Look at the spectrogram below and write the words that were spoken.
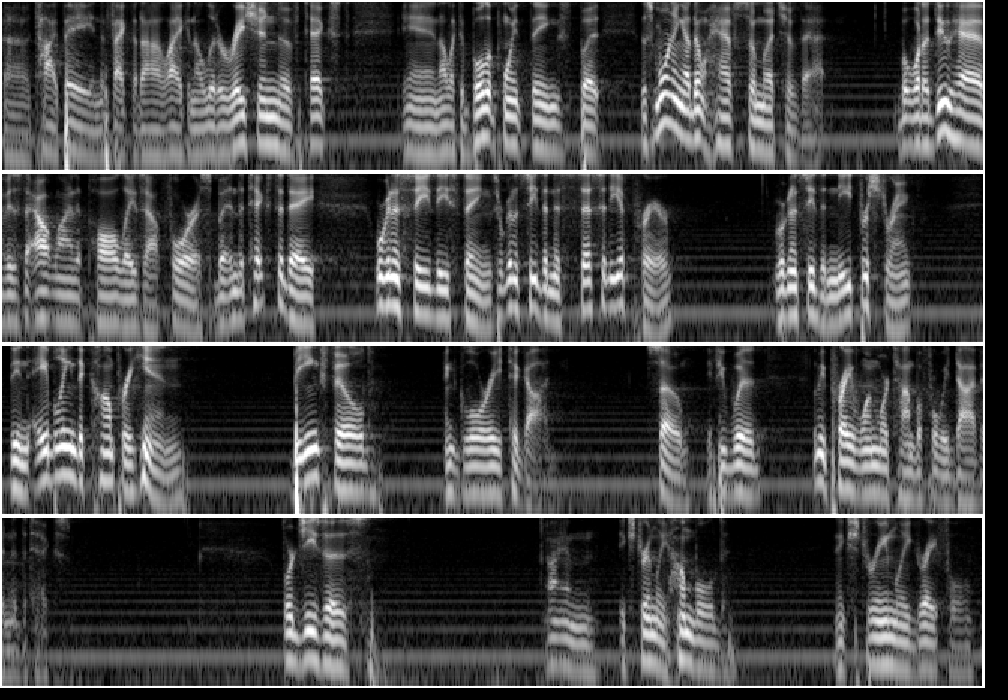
uh, type A in the fact that I like an alliteration of text and I like to bullet point things, but this morning I don't have so much of that. But what I do have is the outline that Paul lays out for us. But in the text today, we're going to see these things. We're going to see the necessity of prayer, we're going to see the need for strength, the enabling to comprehend, being filled, and glory to God. So, if you would, let me pray one more time before we dive into the text. Lord Jesus, I am extremely humbled and extremely grateful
